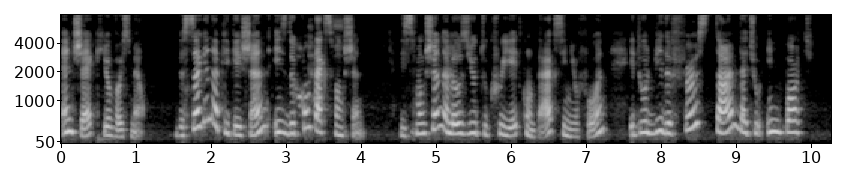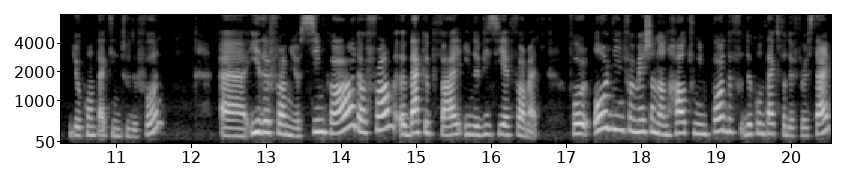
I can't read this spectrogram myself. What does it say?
and check your voicemail. The second application is the contacts function. This function allows you to create contacts in your phone. It will be the first time that you import your contact into the phone, uh, either from your SIM card or from a backup file in a VCF format. For all the information on how to import the, the contacts for the first time,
